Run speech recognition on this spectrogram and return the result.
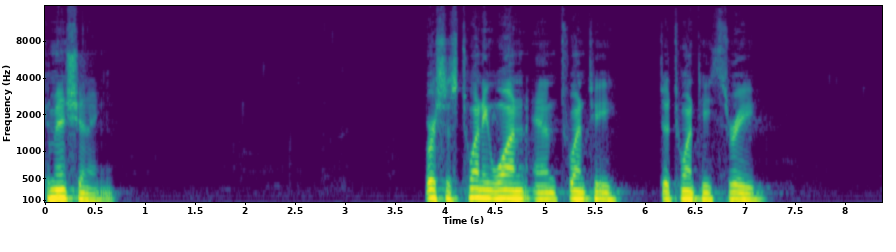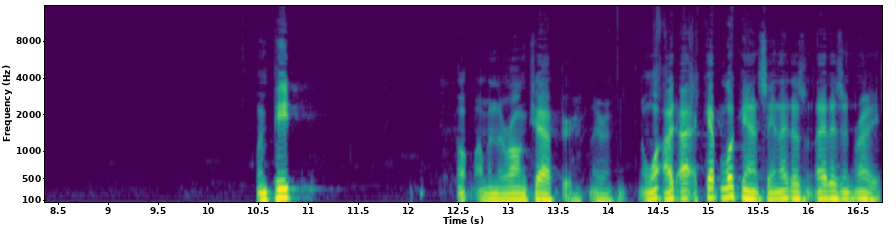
Commissioning. Verses 21 and 20 to 23. When Pete, oh, I'm in the wrong chapter. I, kept looking at it saying that, doesn't, that isn't right.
